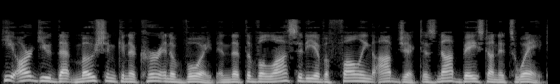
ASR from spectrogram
He argued that motion can occur in a void and that the velocity of a falling object is not based on its weight.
